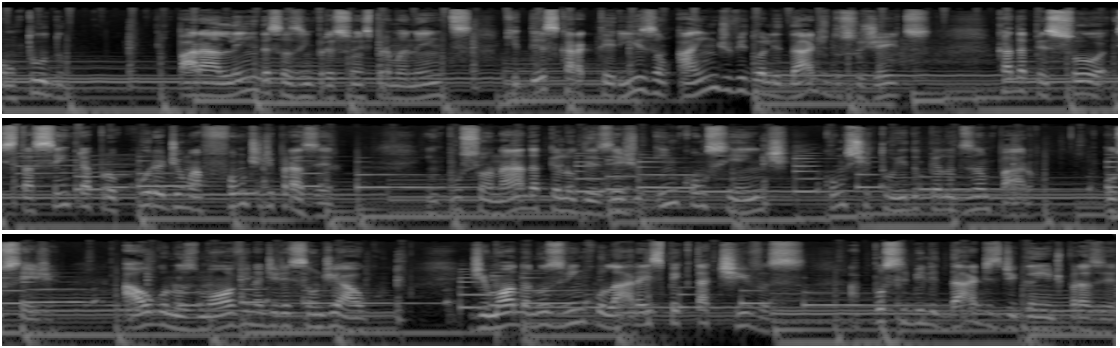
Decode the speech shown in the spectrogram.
Contudo, para além dessas impressões permanentes que descaracterizam a individualidade dos sujeitos, cada pessoa está sempre à procura de uma fonte de prazer, impulsionada pelo desejo inconsciente constituído pelo desamparo, ou seja, algo nos move na direção de algo de modo a nos vincular a expectativas, a possibilidades de ganho de prazer,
